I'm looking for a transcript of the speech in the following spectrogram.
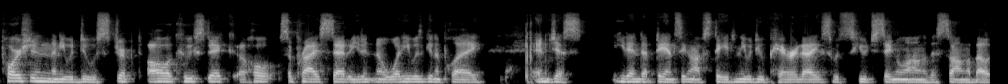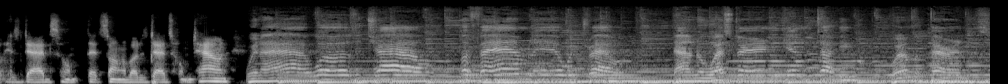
portion. Then he would do a stripped all acoustic, a whole surprise set. You didn't know what he was going to play, and just he'd end up dancing off stage. And he would do Paradise, which huge sing along of this song about his dad's home. That song about his dad's hometown. When I was a child, my family would travel down to Western Kentucky, where my parents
